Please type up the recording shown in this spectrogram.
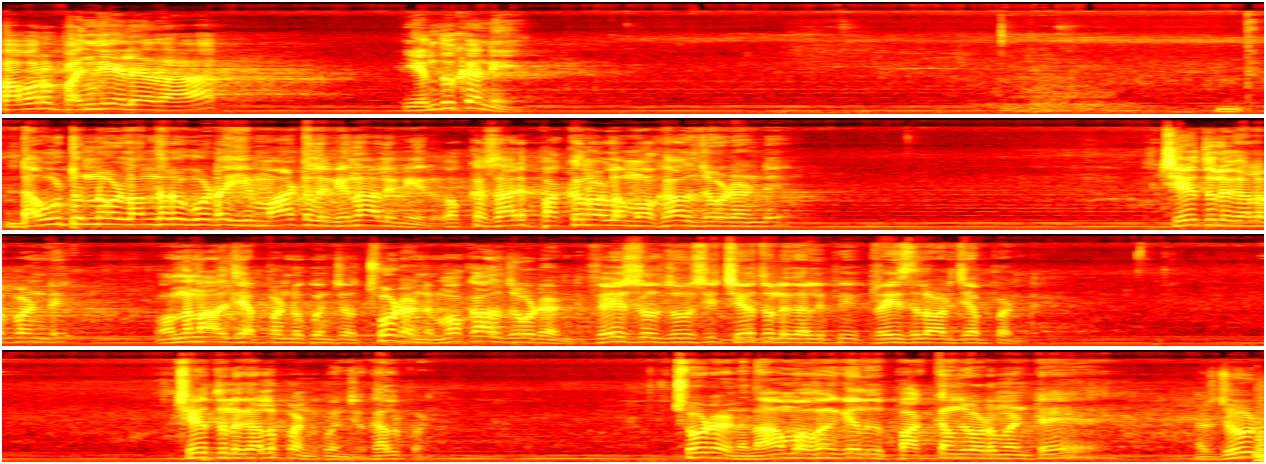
పవర్ పనిచేయలేదా ఎందుకని? డౌట్ ఉన్న వాళ్ళందరూ కూడా ఈ మాటలు వినాలి మీరు. ఒక్కసారి పక్కన వాళ్ళ ముఖాలు చూడండి. చేతులు కలపండి. వందనాలు చెప్పండి కొంచెం. చూడండి ముఖాలు చూడండి. ఫేసులు చూసి చేతులు కలిపి ప్రైజ్లు వాడు చెప్పండి. చేతులు కలపండి కొంచెం కలపండి. చూడండి నా మొహం వెళ్ళి పక్కన చూడమంటే అది చూడు.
